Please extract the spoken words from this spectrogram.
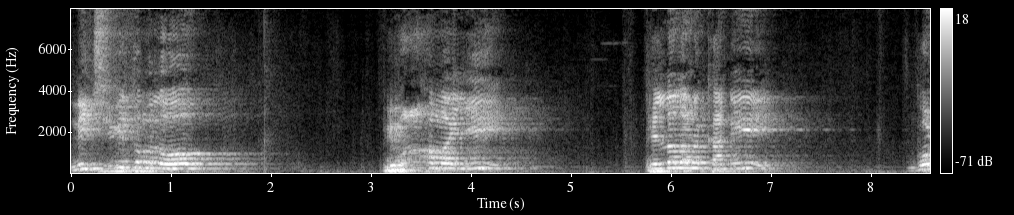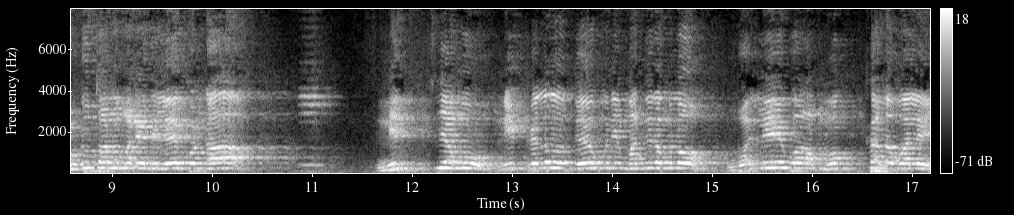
నీ జీవితంలో వివాహమయ్యి పిల్లలను కని గొడ్డుతనం అనేది లేకుండా నిత్యము నీ పిల్లలు దేవుని మందిరములో వలేవ మొక్కల వలె.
